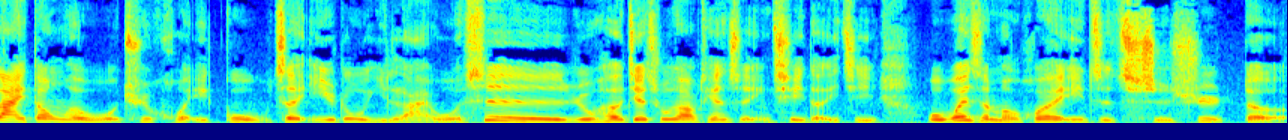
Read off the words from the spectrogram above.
带动了我去回顾这一路以来我是如何接触到天使灵气的，以及我为什么会一直持续的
